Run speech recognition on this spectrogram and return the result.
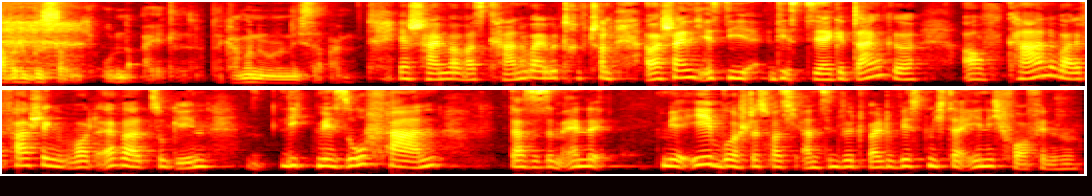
Aber du bist doch nicht uneitel. Da kann man nur nicht sagen. Ja, scheinbar was Karneval betrifft schon. Aber wahrscheinlich ist, die, die, ist der Gedanke, auf Karneval, Fasching, whatever zu gehen, liegt mir so fern, dass es im Ende mir eh wurscht ist, was ich anziehen würde, weil du wirst mich da eh nicht vorfinden.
